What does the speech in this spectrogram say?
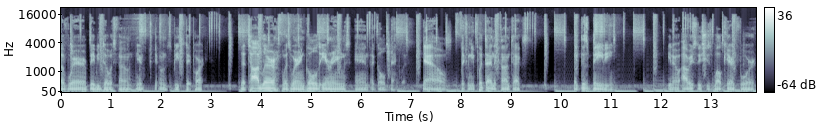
of where baby Doe was found near Jones Beach State Park. The toddler was wearing gold earrings and a gold necklace. Now, like when you put that into context, like this baby, you know, obviously she's well cared for,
